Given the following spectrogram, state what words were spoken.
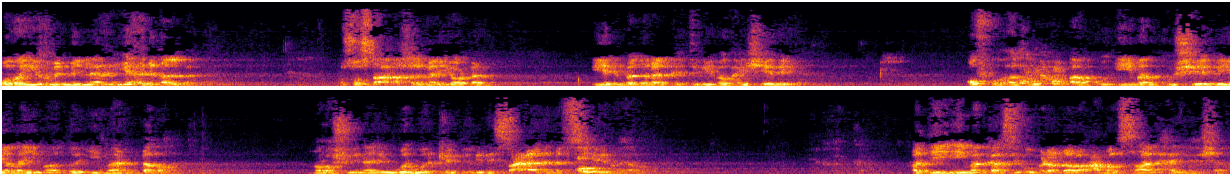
waman yu'min billahi yahdi qalba. Nusuusta aan akrinayo o dhan iyo in badan aan ka tegayba waxay sheegayaan qofku hadduu qur'aanku iimaanku sheegaya la yimaado iimaan dhaba noloshu inaanay warwar ka gelin sacaada nafsiya inuu helo haddii iimaankaasi uu midho dhalo camal saalixa yeeshaa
